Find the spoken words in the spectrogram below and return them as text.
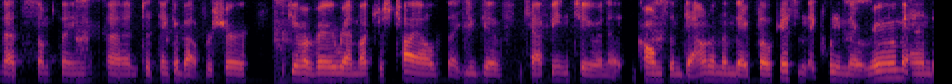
that's something uh, to think about for sure. If you have a very rambunctious child that you give caffeine to and it calms them down and then they focus and they clean their room and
